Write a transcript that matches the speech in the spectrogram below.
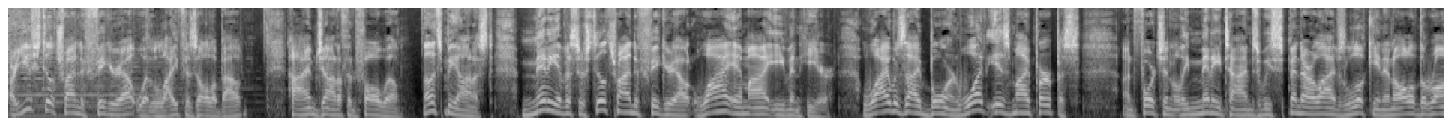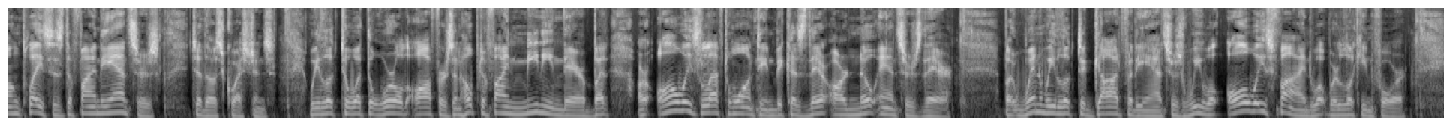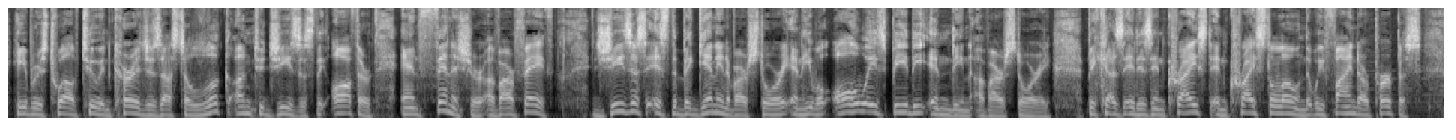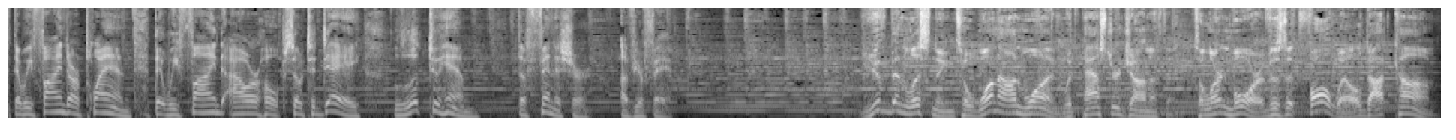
Are you still trying to figure out what life is all about? Hi, I'm Jonathan Falwell. Now, let's be honest. Many of us are still trying to figure out why am I even here? Why was I born? What is my purpose? Unfortunately, many times we spend our lives looking in all of the wrong places to find the answers to those questions. We look to what the world offers and hope to find meaning there, but are always left wanting because there are no answers there. But when we look to God for the answers, we will always find what we're looking for. Hebrews 12, 2 encourages us to look unto Jesus, the author and finisher of our faith. Jesus is the beginning of our story, and he will always be the ending of our story because it is in Christ and Christ alone that we find our purpose, that we find our plan, that we find our hope. So today, look to him, the finisher of your faith. You've been listening to One on One with Pastor Jonathan. To learn more, visit falwell.com.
